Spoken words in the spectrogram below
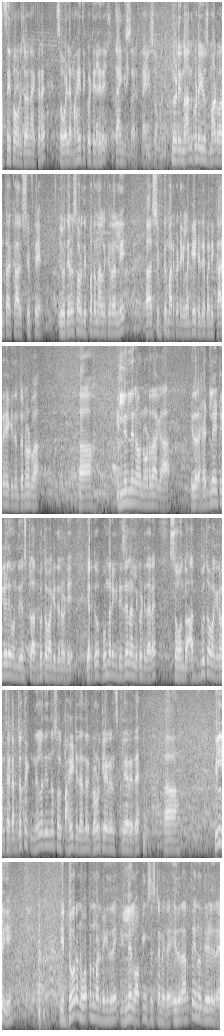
ಆಸಿಫ್ ಅವರು. ಜಾಯ್ನ್ ಆಗ್ತಾರೆ. ಸೊ ಒಳ್ಳೆ ಮಾಹಿತಿ ಕೊಟ್ಟಿದ್ದೀರಿ. Thank you sir thank you so much ನೋಡಿ ನಾನು ಕೂಡ ಯೂಸ್ ಮಾಡುವಂತಹ ಕಾರ್ ಶಿಫ್ಟೇ ಇವತ್ತು ಎರಡು ಸಾವಿರದ ಇಪ್ಪತ್ನಾಲ್ಕರಲ್ಲಿ ಶಿಫ್ಟ್ ಮಾರ್ಕೆಟಿಗೆ ಲಗ್ಗೆ ಇಟ್ಟಿದೆ ಬನ್ನಿ ಕಾರ್ ಹೇಗಿದೆ ಅಂತ ನೋಡುವ. ಇಲ್ಲಿಂದಲೇ ನಾವು ನೋಡಿದಾಗ ಇದರ ಹೆಡ್ಲೈಟ್ಗಳೇ ಒಂದು ಎಷ್ಟು ಅದ್ಭುತವಾಗಿದೆ ನೋಡಿ. ಇದು ಬೂಮರಿಂಗ್ ಡಿಸೈನ್ ಅಲ್ಲಿ ಕೊಟ್ಟಿದ್ದಾರೆ. ಸೊ ಒಂದು ಅದ್ಭುತವಾಗಿರುವಂಥ ಸೆಟಪ್ ಜೊತೆಗೆ ನೆಲದಿಂದ ಸ್ವಲ್ಪ ಹೈಟ್ ಇದೆ ಅಂದರೆ ಗ್ರೌಂಡ್ ಕ್ಲಿಯರೆನ್ಸ್ ಕ್ಲಿಯರ್ ಇದೆ. ಇಲ್ಲಿ ಈ ಡೋರನ್ನು ಓಪನ್ ಮಾಡಬೇಕಿದ್ರೆ ಇಲ್ಲೇ ಲಾಕಿಂಗ್ ಸಿಸ್ಟಮ್ ಇದೆ. ಇದರ ಅರ್ಥ ಏನು ಅಂತ ಹೇಳಿದರೆ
